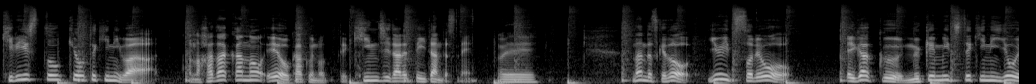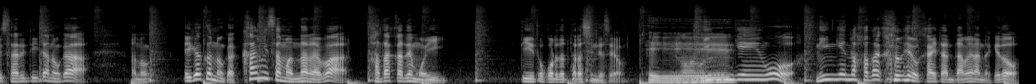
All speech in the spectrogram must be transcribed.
キリスト教的にはあの裸の絵を描くのって禁じられていたんですね。えなんですけど唯一それを描く抜け道的に用意されていたのがあの描くのが神様ならば裸でもいいっていうところだったらしいんですよ。人間を人間の裸の絵を描いたらダメなんだけど、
